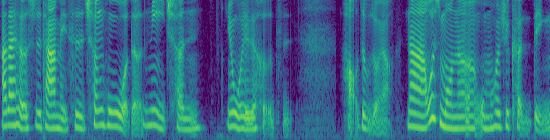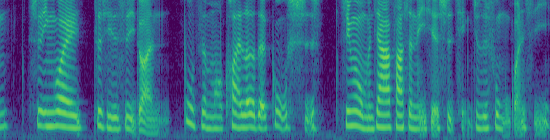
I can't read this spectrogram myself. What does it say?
阿呆和是他每次称呼我的昵称，因为我有一个盒子。好，这不重要。那为什么呢？我们会去垦丁，是因为这其实是一段不怎么快乐的故事，是因为我们家发生了一些事情，就是父母关系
